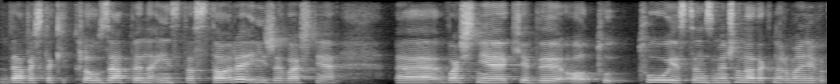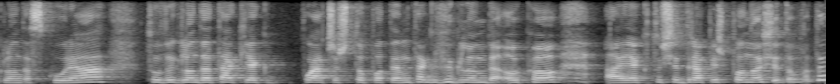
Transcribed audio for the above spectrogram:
dawać takie close-upy na Instastory i że właśnie e, właśnie kiedy o tu, tu jestem zmęczona, tak normalnie wygląda skóra, tu wygląda tak, jak płaczesz, to potem tak wygląda oko, a jak tu się drapiesz po nosie, to potem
